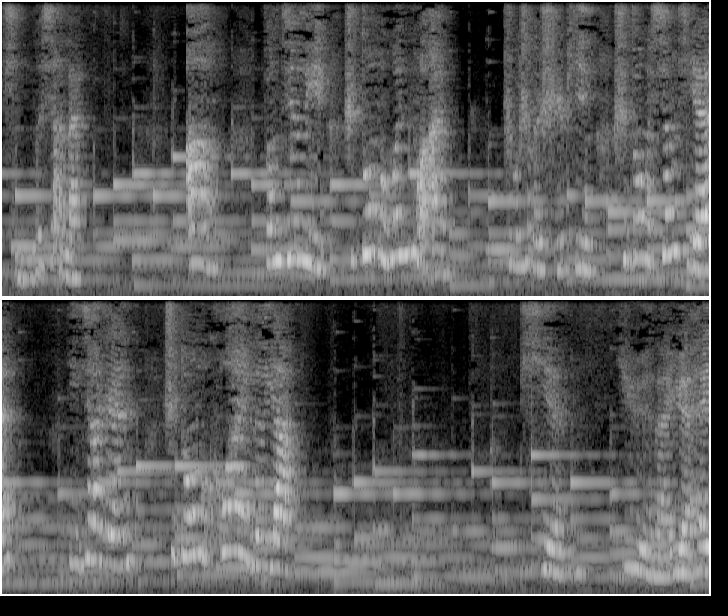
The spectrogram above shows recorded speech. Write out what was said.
停了下来。啊，心里是多么温暖，桌上的食品是多么香甜，一家人是多么快乐呀！天越来越黑，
